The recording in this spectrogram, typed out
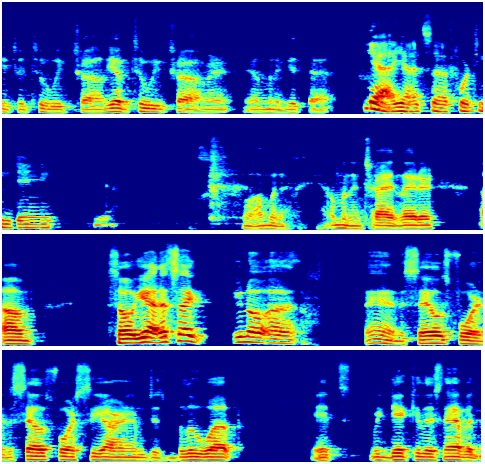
get you a two week trial. You have a two week trial, right? Yeah, I'm gonna get that. yeah yeah it's a 14 day yeah. Well, I'm gonna I'm gonna try it later. Um, so yeah, that's like you know, uh, man, the Salesforce, the Salesforce CRM just blew up. It's ridiculous. They have a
